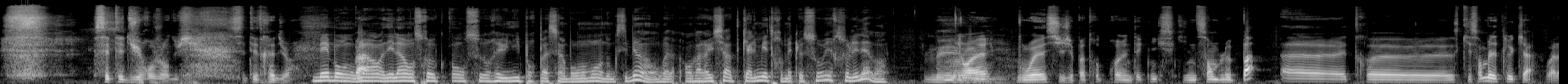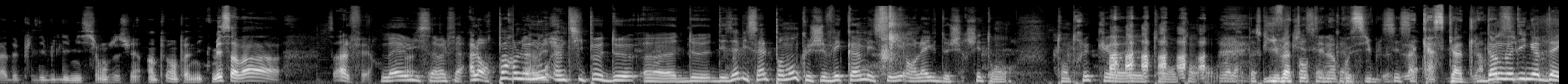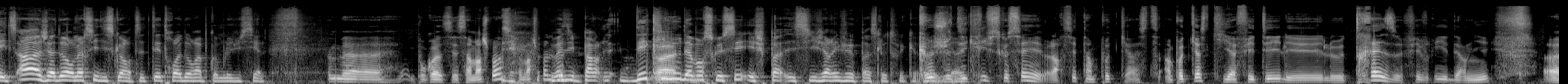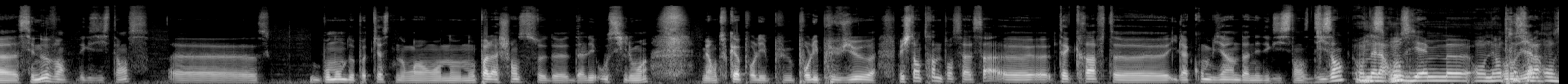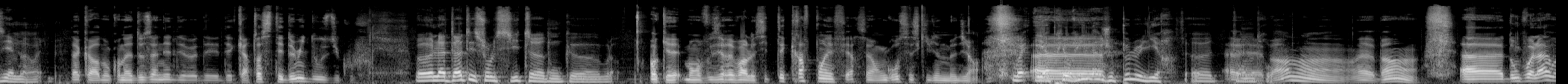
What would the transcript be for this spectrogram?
c'était dur aujourd'hui. C'était très dur. Mais bon, Bah. là on est là, on se, re- on se réunit pour passer un bon moment, donc c'est bien. On va, on va réussir à te calmer et te remettre le sourire sur les lèvres. Mais Ouais, ouais, si j'ai pas trop de problèmes techniques, ce qui ne semble pas euh, être, euh, ce qui semble être le cas. Voilà, depuis le début de l'émission, je suis un peu en panique, mais ça va, ça va le faire. Mais oui, ça va le faire. Alors parle-nous Ah oui. un petit peu de, euh, de des abyssales pendant que je vais quand même essayer en live de chercher ton ton truc, euh, ton, ton- voilà, parce que Il va tenter l'impossible, C'est la ça. cascade. Downloading updates. Ah, j'adore. Merci Discord. C'était trop adorable comme logiciel. Bah, pourquoi c'est ça marche pas? Ça marche pas Vas-y, parle. Décris-nous Ouais. d'abord ce que c'est et je pas, si j'arrive, je passe le truc. Que euh, je décrive ce que c'est. Alors c'est un podcast, un podcast qui a fêté les, le 13 février dernier euh, ses 9 ans d'existence. Euh, bon nombre de podcasts n'ont pas la chance d'aller aussi loin, mais en tout cas pour les plus pour les plus vieux. Mais j'étais en train de penser à ça. Euh, Techcraft, euh, il a combien d'années d'existence? 10 ans? On est à la 10, 11? 11e, euh, on est en train de faire la 11e là, ouais. D'accord, donc on a deux années d'écart. Toi c'était 2012 du coup. La date est sur le site, donc voilà. Ok, bon vous irez voir le site techcraft.fr. C'est en gros c'est ce qu'il vient de me dire. Ouais, et a priori, là, je peux le lire. Ton Eh intro. ben, eh ben. Euh, donc voilà,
